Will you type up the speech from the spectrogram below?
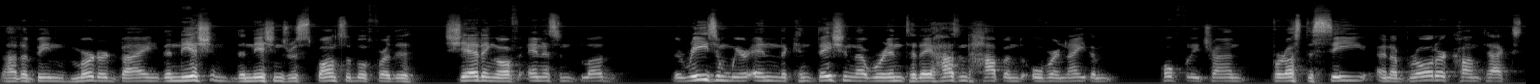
that have been murdered by the nation, the nation's responsible for the shedding of innocent blood. The reason we're in the condition that we're in today hasn't happened overnight. I'm hopefully trying for us to see in a broader context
